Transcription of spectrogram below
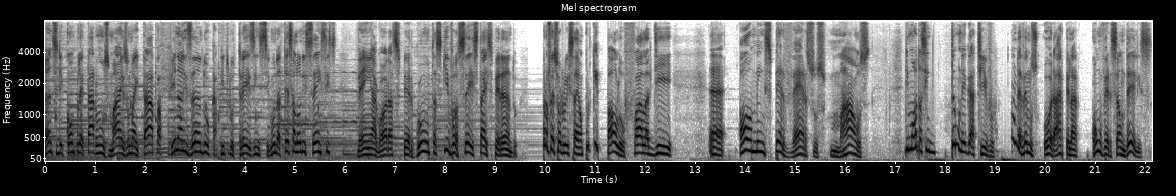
Antes de completarmos mais uma etapa, finalizando o capítulo 3 em 2 Tessalonicenses, vem agora as perguntas que você está esperando. Professor Luiz Saião, por que Paulo fala de é, homens perversos, maus, de modo assim tão negativo? Não devemos orar pela conversão deles?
